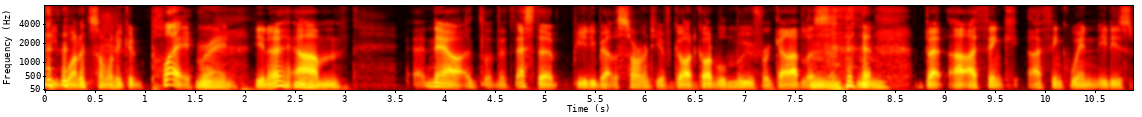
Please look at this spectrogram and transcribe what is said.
He, he wanted someone who could play. Right. You know, um, now that's the beauty about the sovereignty of God. God will move regardless. but uh, I think I think when it is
